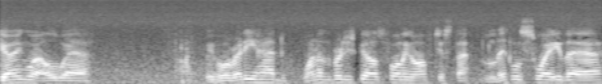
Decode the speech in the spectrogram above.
going well where we've already had one of the British girls falling off, just that little sway there.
